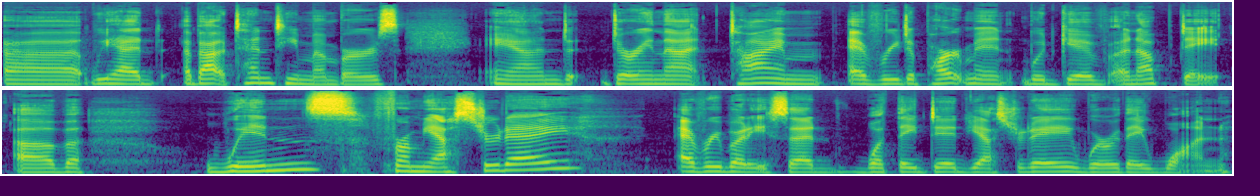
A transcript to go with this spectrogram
uh, we had about 10 team members. And during that time, every department would give an update of wins from yesterday. Everybody said what they did yesterday, where they won.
